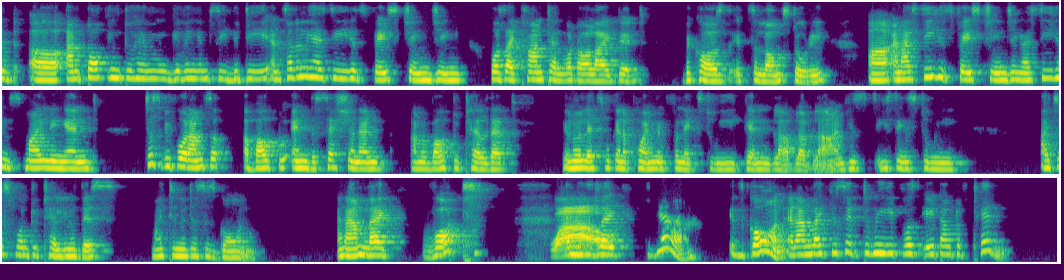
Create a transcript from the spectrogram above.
and uh, I'm talking to him, giving him CBT, and suddenly I see his face changing. Of course, I can't tell what all I did because it's a long story. Uh, and I see his face changing. I see him smiling, and just before I'm so about to end the session, and I'm about to tell that, you know, let's book an appointment for next week, and blah blah blah. And he's he says to me, I just want to tell you this: my tinnitus is gone. And I'm like, what? Wow. And he's like, yeah it's gone. And I'm like, you said to me it was eight out of 10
